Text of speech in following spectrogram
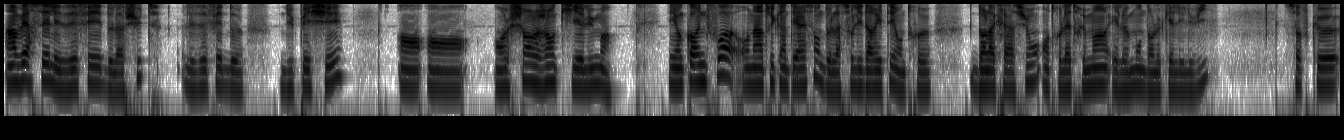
inverser les effets de la chute, les effets de, du péché, en changeant qui est l'humain. Et encore une fois, on a un truc intéressant de la solidarité entre, dans la création entre l'être humain et le monde dans lequel il vit. Sauf que,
